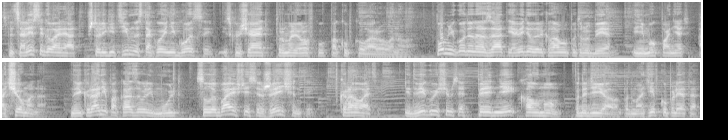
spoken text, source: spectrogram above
Специалисты говорят, что легитимность такой негоции исключает формулировку «покупка ворованного». Помню, годы назад я видел рекламу по трубе и не мог понять, о чем она. На экране показывали мульт с улыбающейся женщинкой в кровати и двигающимся перед ней холмом под одеялом под мотив куплета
